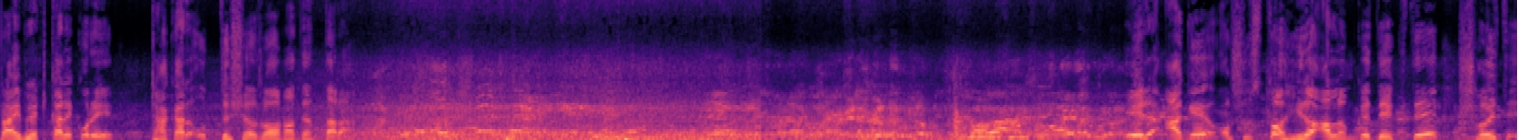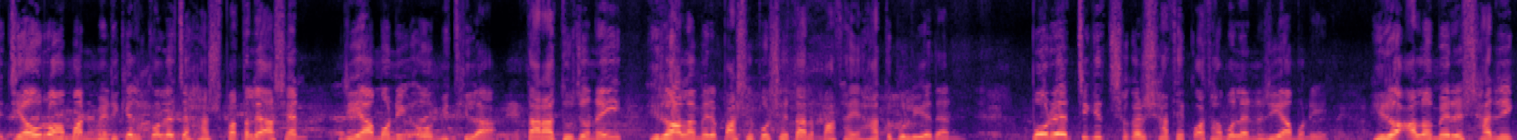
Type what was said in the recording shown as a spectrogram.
প্রাইভেট কারে করে ঢাকার উদ্দেশ্যে রওনা দেন তারা। এর আগে অসুস্থ হিরো আলমকে দেখতে শহীদ জিয়াউর রহমান মেডিকেল কলেজ হাসপাতালে আসেন রিয়ামণি ও মিথিলা। তারা দুজনেই হিরো আলমের পাশে বসে তার মাথায় হাত বুলিয়ে দেন। পরে চিকিৎসকের সাথে কথা বলেন রিয়ামণি। হিরো আলমের শারীরিক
